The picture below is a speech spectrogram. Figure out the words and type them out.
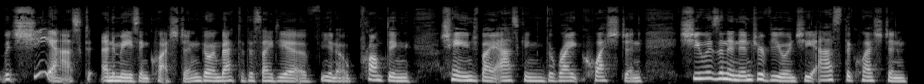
But she asked an amazing question, going back to this idea of, you know, prompting change by asking the right question. She was in an interview and she asked the question,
